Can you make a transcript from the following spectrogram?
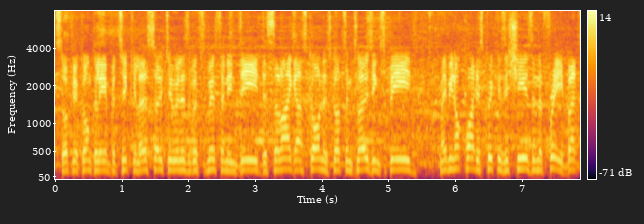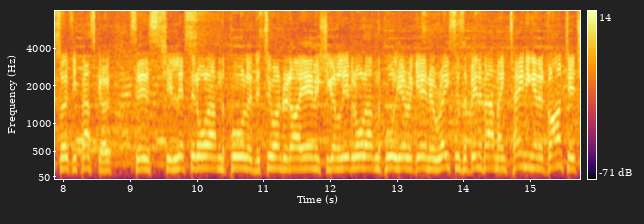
Zsofia Konkoly in particular, so too Elizabeth Smith, and indeed the Sarai Gascon has got some closing speed. Maybe not quite as quick as she is in the free, but Sophie Pascoe says she left it all out in the pool in the 200 IM. Is she going to leave it all out in the pool here again? Her races have been about maintaining an advantage.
